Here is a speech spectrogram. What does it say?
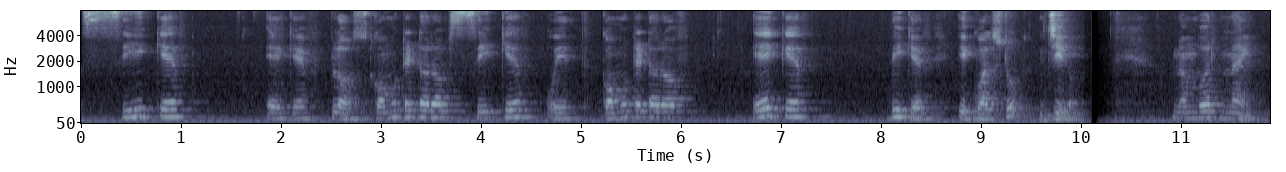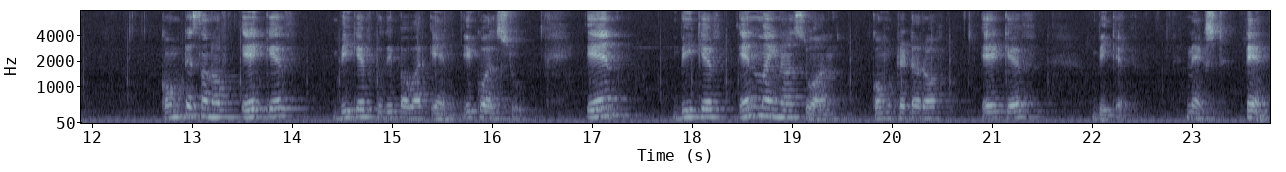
c cap a cap plus commutator of c cap with commutator of a cap b cap equals to 0 number 9 commutation of a cap b cap to the power n equals to n b cap n minus 1 commutator of a cap b cap next 10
